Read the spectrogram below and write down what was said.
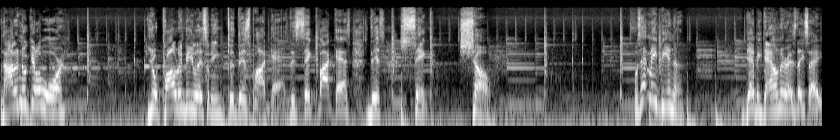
not a nuclear war, you'll probably be listening to this podcast, this sick podcast, this sick show. Was that me being a Debbie Downer, as they say?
